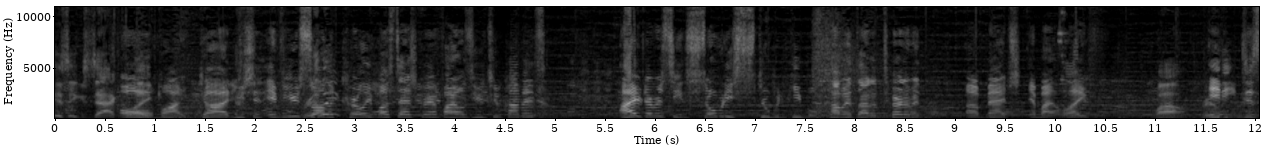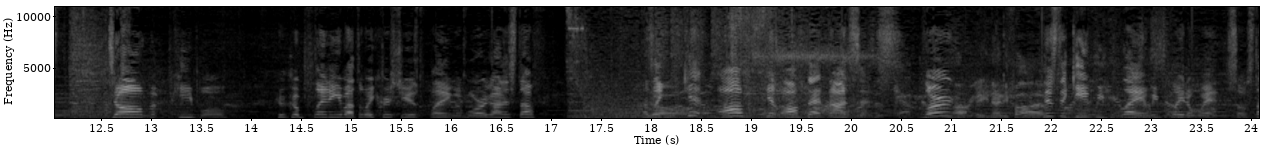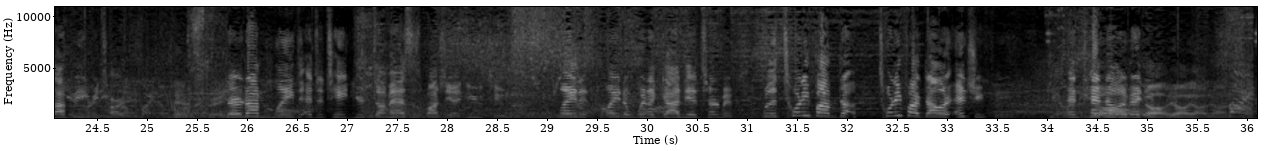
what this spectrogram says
is exact Oh like my god, you should if you saw the curly mustache grand finals YouTube comments, I've never seen so many stupid people comment on a tournament uh, match in my life. wow. Really? Eating just dumb people who are complaining about the way Christian is playing with Morrigan and stuff. I was like, get off, get off that nonsense. Learn. Oh, 895. This is the game we play, and we play to win. So stop being retarded. They're not playing to entertain your dumbasses watching on YouTube. Playing to, playing to win a goddamn tournament with a $25, $25 entry fee and $10 venue. Yo, yo, yo, no, no.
